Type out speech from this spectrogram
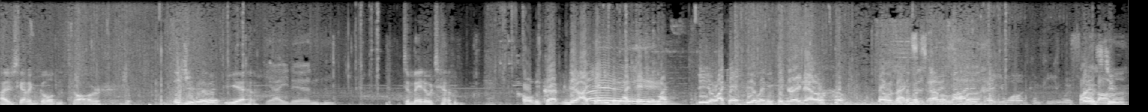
I just got a golden scar. Did you really? Yeah. yeah, you did. Tomato Town. Holy crap! Dude, I can't even. I can't even like feel. I can't feel anything right now. that was like the Max most. has got a llama. That you won't compete with. Fire was too- llama.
